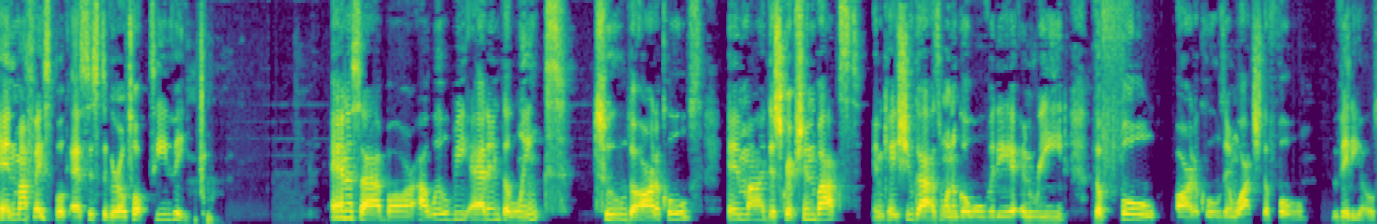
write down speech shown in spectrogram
and my Facebook at Sister Girl Talk TV. And a sidebar, I will be adding the links to the articles in my description box in case you guys want to go over there and read the full articles and watch the full videos.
